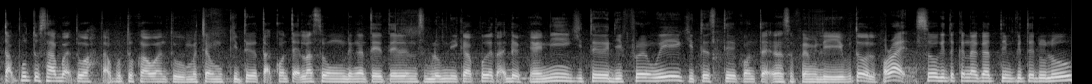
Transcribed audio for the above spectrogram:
tak putus sahabat tu lah tak putus kawan tu macam kita tak contact langsung dengan talent sebelum ni ke apa tak ada yang ni kita different way kita still contact as a family betul alright so kita kenalkan tim kita dulu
